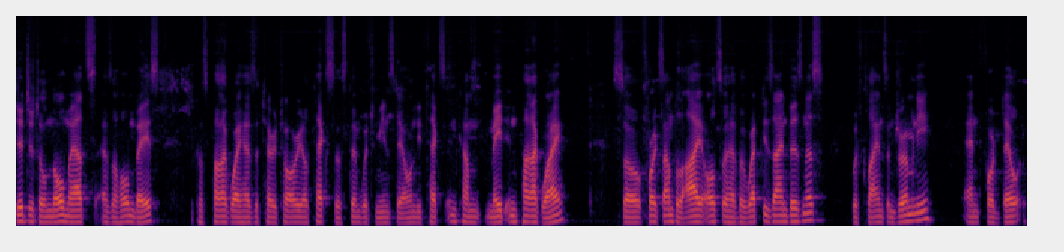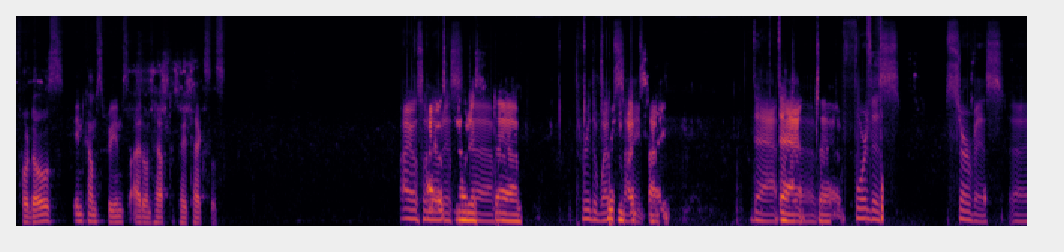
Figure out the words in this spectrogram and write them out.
digital nomads as a home base because Paraguay has a territorial tax system, which means they only tax income made in Paraguay. So, for example, I also have a web design business with clients in Germany. And for, tho- for those income streams, I don't have to pay taxes. I also I also noticed, noticed, uh, uh, through the through the website, website that, that, uh, uh, for this service, uh,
